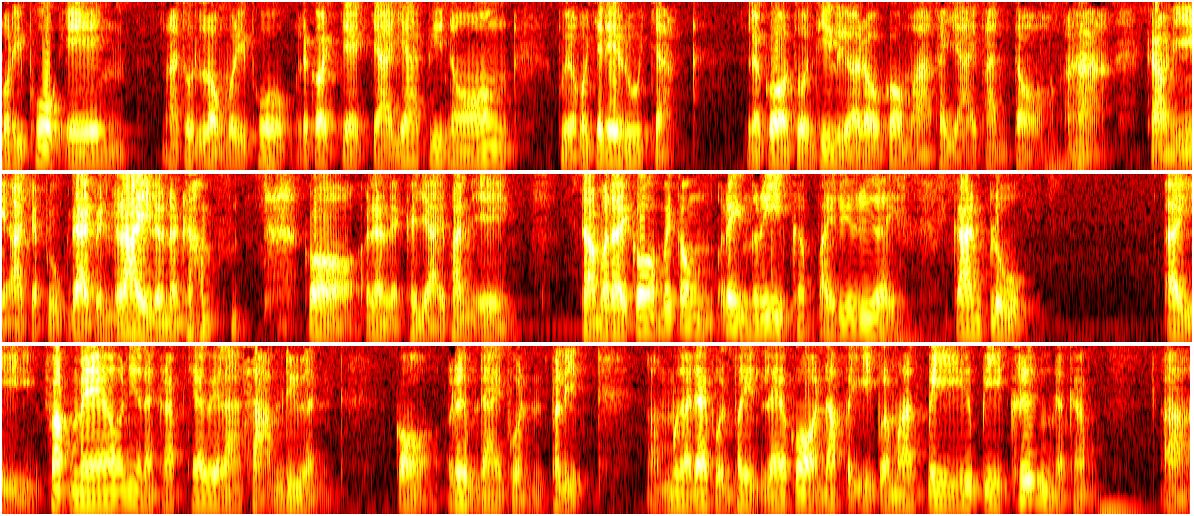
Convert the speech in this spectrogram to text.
บริโภคเองอทดลองบริโภค แล้วก็แจกจ่ายญาติพี่น้องเผื่อเขาจะได้รู้จัก แล้วก็ส่วนที่เหลือเราก็มาขยายพันธุ์ต่ออ่าคราวนี้อาจจะปลูกได้เป็นไร่แล้วนะครับ ก็นั่นแหละขยายพันธุ์เองทำอะไรก็ไม่ต้องเร่งรีบครับไปเรื่อยๆ การปลูกไอ้ฟักแมวเนี่ยนะครับใช้เวลา 3 เดือน ก็เริ่มได้ผลผลิต เมื่อได้ผลผลิตแล้วก็นับไปอีกประมาณปีหรือปีครึ่งนะครับอ่า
